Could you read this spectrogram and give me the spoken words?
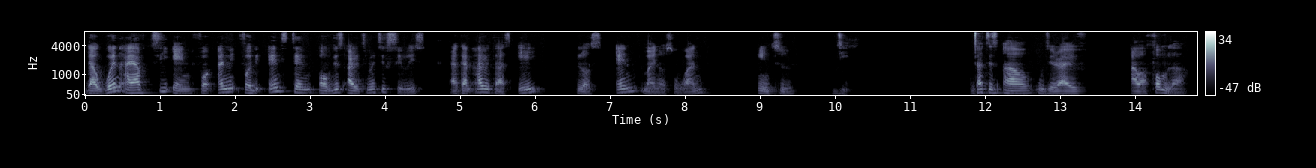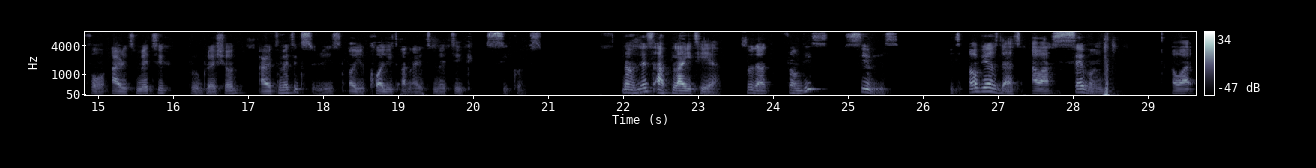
that when I have Tn for, any, for the nth term of this arithmetic series, I can have it as A plus n minus 1 into D. That is how we derive our formula for arithmetic progression, arithmetic series, or you call it an arithmetic sequence. Now let's apply it here so that from this series, it's obvious that our 7, our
